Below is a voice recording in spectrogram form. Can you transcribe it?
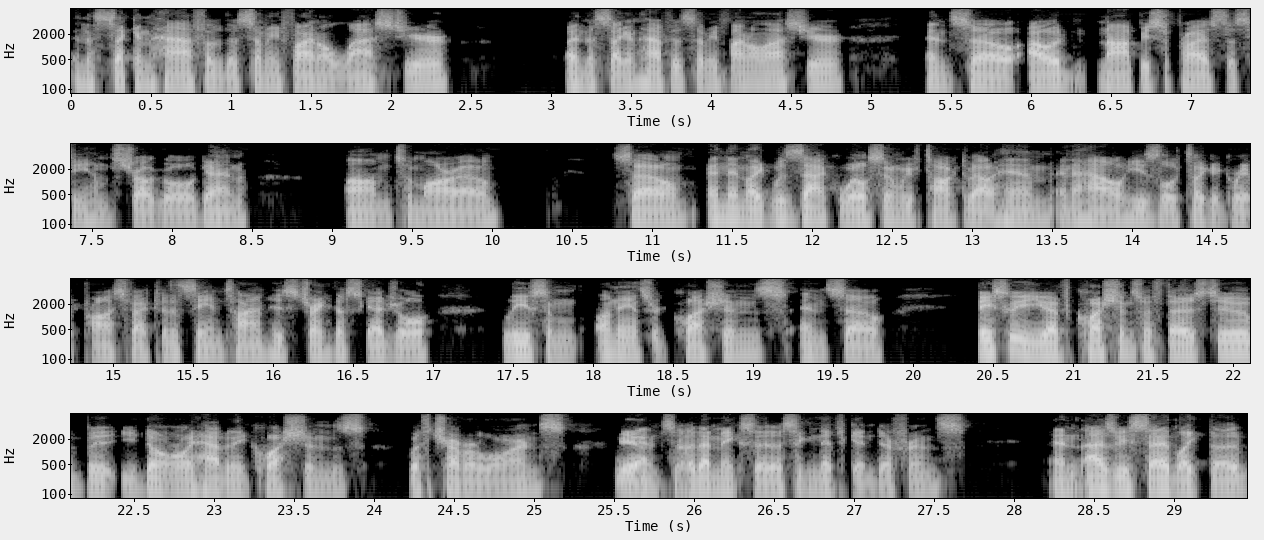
in the second half of the semifinal last year in the second half of the semifinal last year. And so I would not be surprised to see him struggle again um, tomorrow. So, and then like with Zach Wilson, we've talked about him and how he's looked like a great prospect. At the same time, his strength of schedule leaves some unanswered questions. And so basically, you have questions with those two, but you don't really have any questions with Trevor Lawrence. Yeah. And so that makes it a significant difference. And as we said, like the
